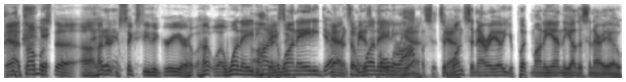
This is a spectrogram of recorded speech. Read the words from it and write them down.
Yeah, it's almost a, a 160 degree or a 180. 180 difference. Yeah, I mean, it's polar yeah. opposites. In yeah. one scenario, you put money in. The other scenario,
